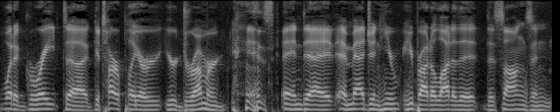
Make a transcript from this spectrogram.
what a great uh, guitar player your drummer is, and uh, imagine he he brought a lot of the, the songs and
